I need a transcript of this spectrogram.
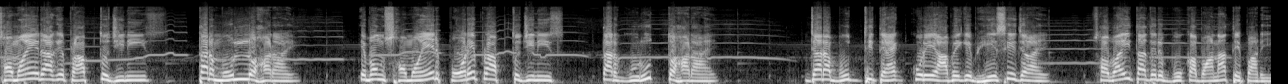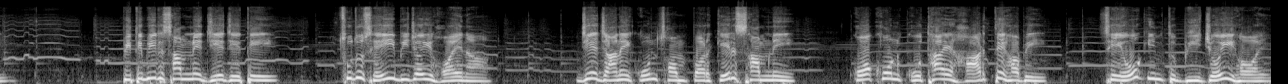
সময়ের আগে প্রাপ্ত জিনিস তার মূল্য হারায় এবং সময়ের পরে প্রাপ্ত জিনিস তার গুরুত্ব হারায়। যারা বুদ্ধি ত্যাগ করে আবেগে ভেসে যায়, সবাই তাদের বোকা বানাতে পারে। পৃথিবীর সামনে যে যেতে, শুধু সেই বিজয়ী হয় না, যে জানে কোন সম্পর্কের সামনে কখন কোথায় হারতে হবে সেও কিন্তু বিজয়ী হয়।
